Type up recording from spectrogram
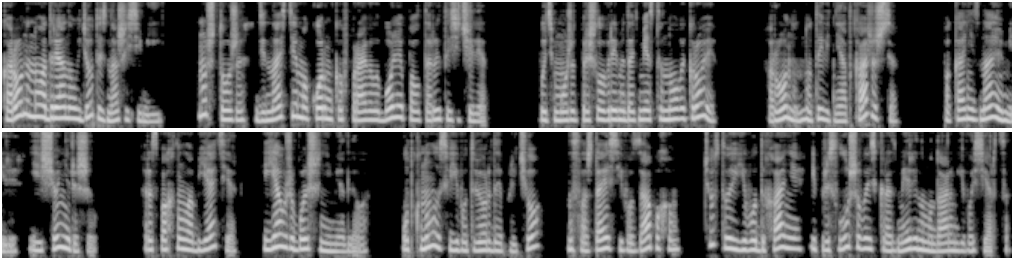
корона ну Адриана уйдет из нашей семьи. Ну что же, династия Маккормаков правила более полторы тысячи лет. Быть может, пришло время дать место новой крови? Ронан, но ты ведь не откажешься? Пока не знаю, Мири, еще не решил. Распахнул объятия, и я уже больше не медлила. Уткнулась в его твердое плечо, наслаждаясь его запахом, чувствуя его дыхание и прислушиваясь к размеренным ударам его сердца.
